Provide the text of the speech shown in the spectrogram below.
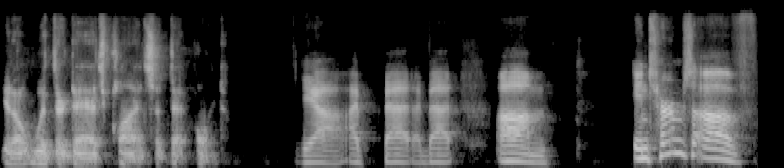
you know, with their dad's clients at that point. Yeah, I bet. I bet. Um, in terms of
